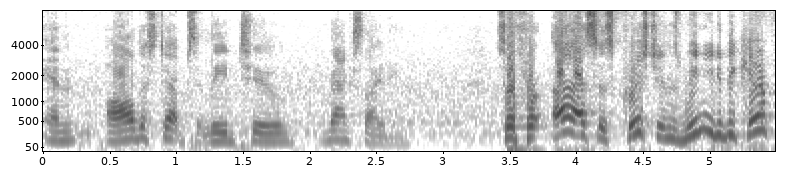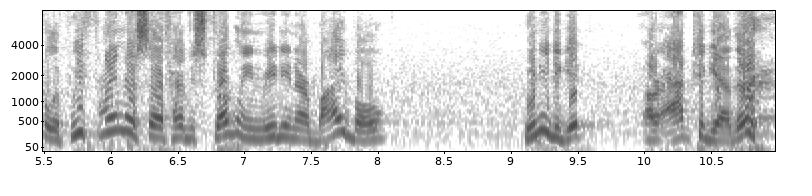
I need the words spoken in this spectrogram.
and all the steps that lead to backsliding. So for us as Christians, we need to be careful. If we find ourselves having struggling reading our Bible, we need to get our act together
